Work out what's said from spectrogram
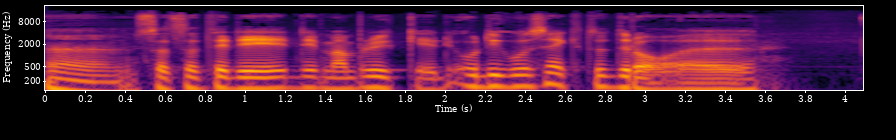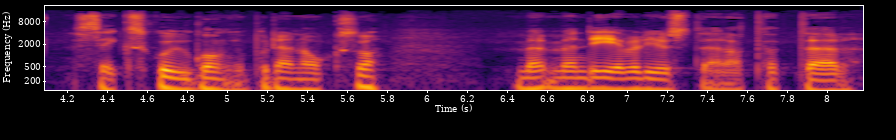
Um, Så, så att det är det man brukar och det går säkert att dra uh, sex, sju gånger på den också. Men, men det är väl just där att, att där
